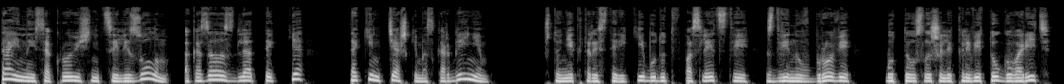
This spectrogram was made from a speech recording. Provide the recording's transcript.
тайной сокровищницы лизолом оказалась для Текке таким тяжким оскорблением, что некоторые старики будут впоследствии, сдвинув брови, будто услышали клевету, говорить,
